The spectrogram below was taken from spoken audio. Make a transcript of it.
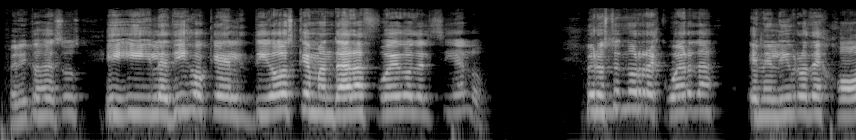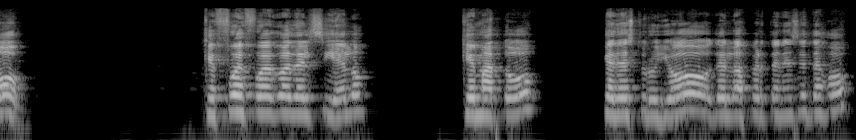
Benito Jesús. Y, le dijo que el Dios que mandara fuego del cielo. Pero usted no recuerda en el libro de Job que fue fuego del cielo, que mató, que destruyó de las pertenencias de Job.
